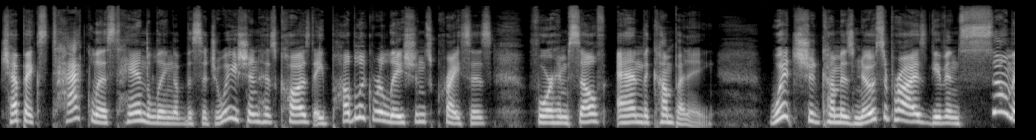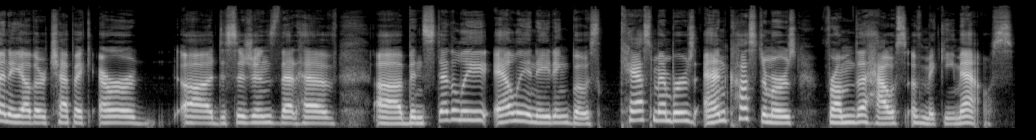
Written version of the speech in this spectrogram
Chapek's tactless handling of the situation has caused a public relations crisis for himself and the company which should come as no surprise given so many other Chapek era uh, decisions that have uh, been steadily alienating both cast members and customers from the House of Mickey Mouse.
